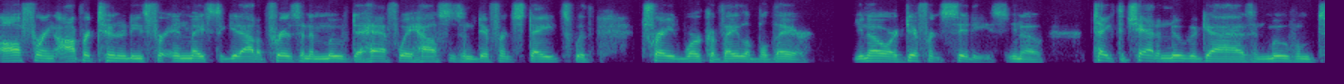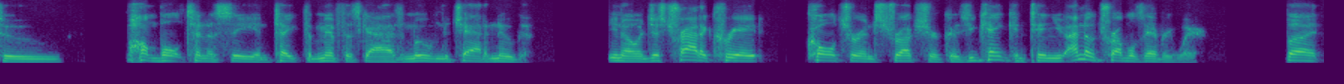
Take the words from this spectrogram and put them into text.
offering opportunities for inmates to get out of prison and move to halfway houses in different states with trade work available there, you know, or different cities, you know, take the Chattanooga guys and move them to Humboldt, Tennessee, and take the Memphis guys and move them to Chattanooga, you know, and just try to create culture and structure because you can't continue. I know trouble's everywhere, but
